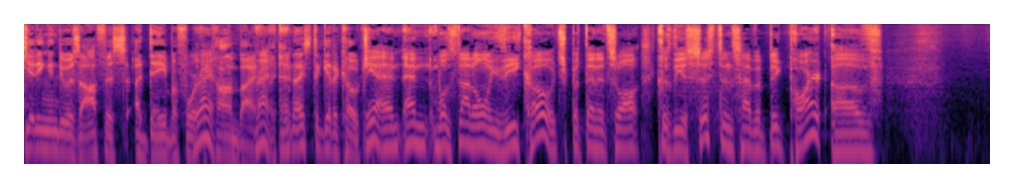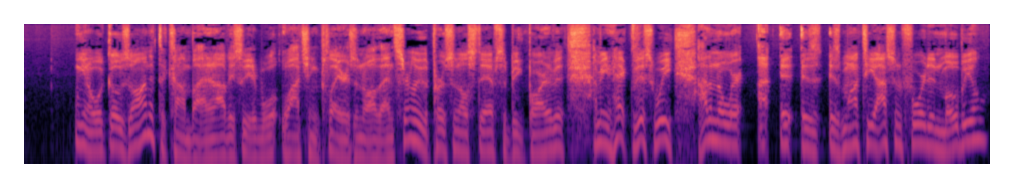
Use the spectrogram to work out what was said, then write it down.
getting into his office a day before right, the combine. Right. It's nice to get a coach. Yeah, and, and well, it's not only the coach, but then it's all because the assistants have a big part of you know what goes on at the combine, and obviously watching players and all that. And certainly the personnel staff's a big part of it. I mean, heck, this week I don't know where uh, is is Monty in Mobile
